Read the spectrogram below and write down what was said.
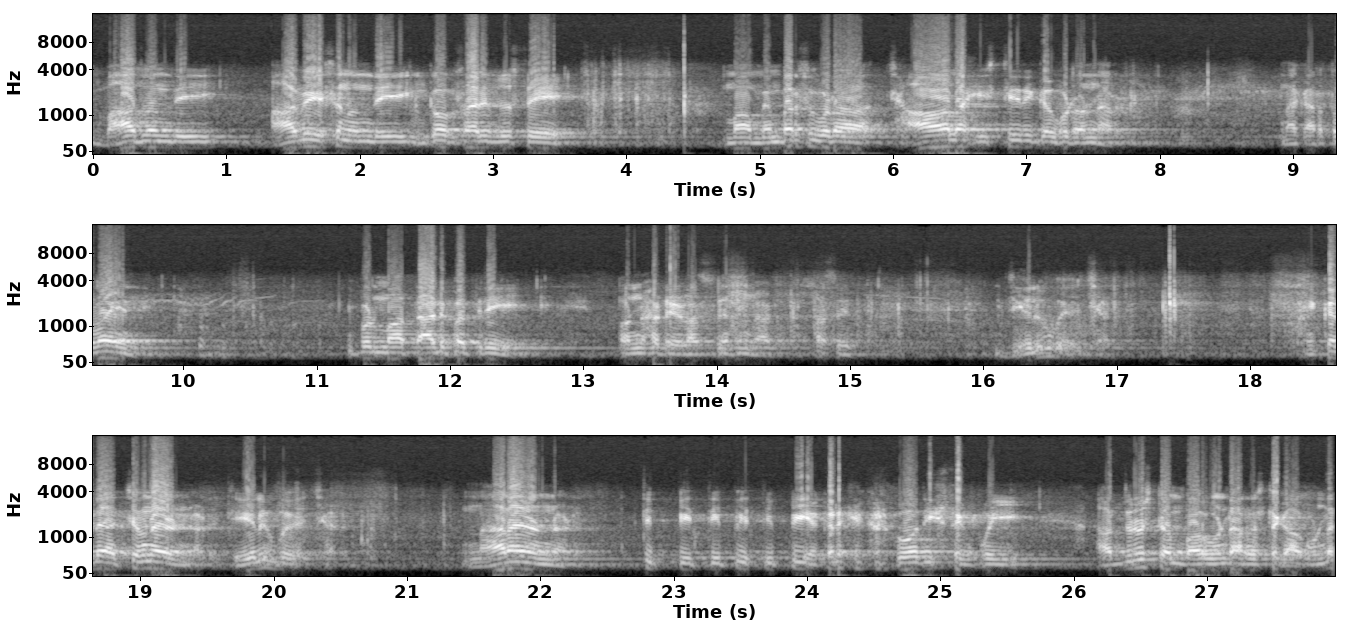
బాధ ఉంది ఆవేశం ఉంది. ఇంకొకసారి చూస్తే మా మెంబర్స్ కూడా చాలా హిస్టరిక్గా కూడా ఉన్నారు. నాకు అర్థమైంది. ఇప్పుడు మా తాడిపత్రి ఉన్నాడు ఏడు అశ్విన్ ఉన్నాడు. అశ్విన్ జైలుకు పోయి వచ్చాడు. ఇక్కడే అచ్చెన్నాయుడు ఉన్నాడు. జైలుకు పోయి వచ్చాడు. నారాయణ ఉన్నాడు. తిప్పి తిప్పి తిప్పి ఎక్కడికెక్కడికో తీసుకుపోయి అదృష్టం బాగుండా అరెస్ట్ కాకుండా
